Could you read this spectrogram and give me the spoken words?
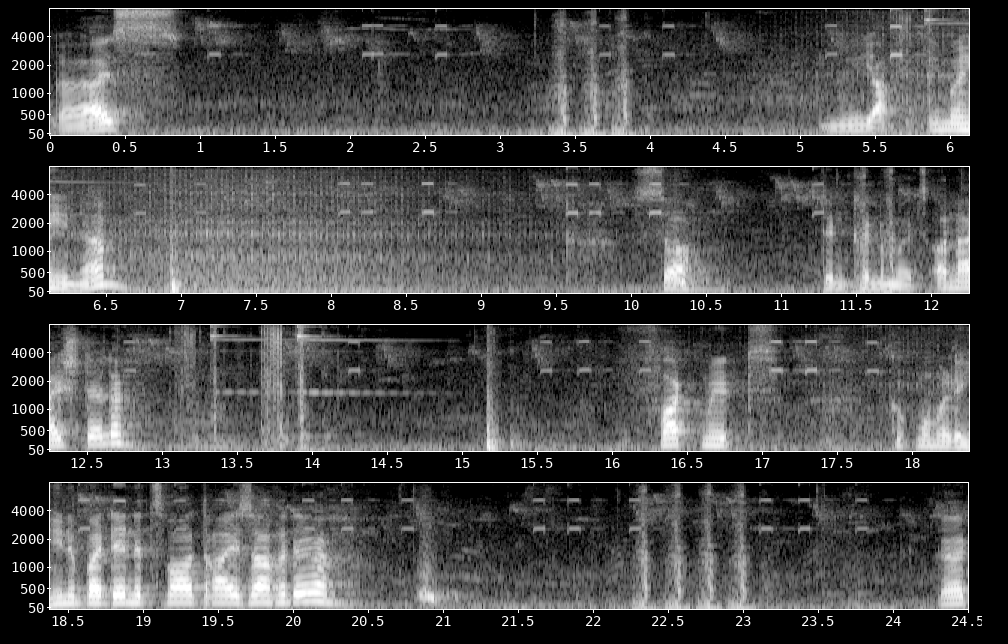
Guys. Ja, immerhin, ne? So. Den können wir jetzt auch neu stellen. Fort mit. Gucken wir mal dahin bei denen zwei, drei Sachen da. Gut.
